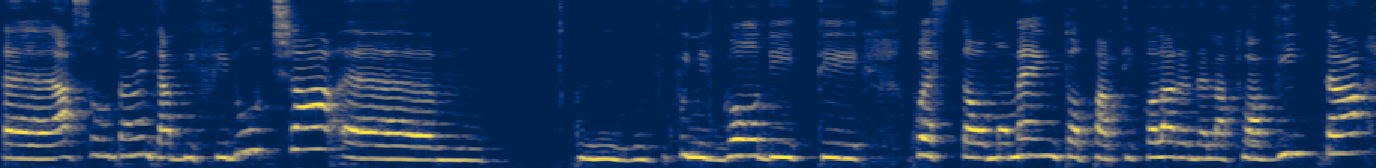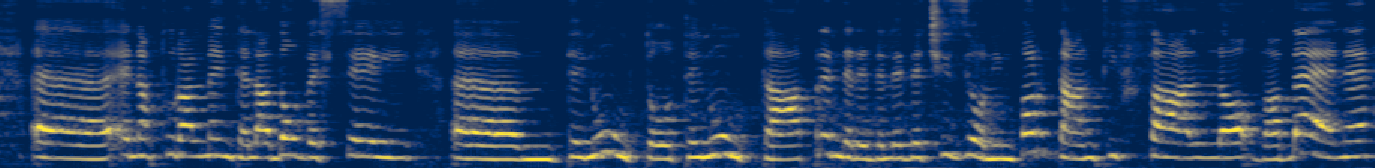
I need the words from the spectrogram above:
eh, assolutamente abbi fiducia eh, ehm, Mm, quindi goditi questo momento particolare della tua vita eh, e naturalmente laddove sei eh, tenuto tenuta a prendere delle decisioni importanti fallo va bene?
